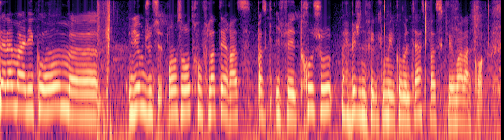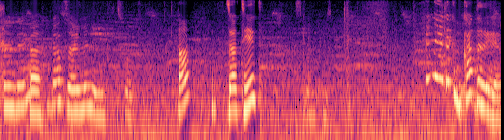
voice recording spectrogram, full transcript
Salam alaikum. Euh, اليوم je suis- on se retrouve la terrasse parce qu'il fait trop chaud. ما حبيتش نفيلم لكم التراس parce que voilà quoi. آه. بعد زعيماني تفضل ها زرت يد هذاك مقدر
